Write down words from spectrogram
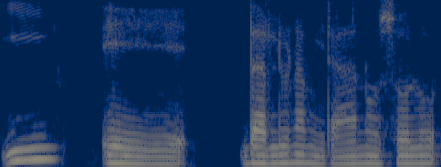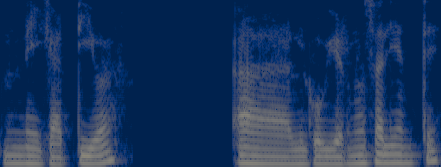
y eh, darle una mirada no solo negativa al gobierno saliente,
